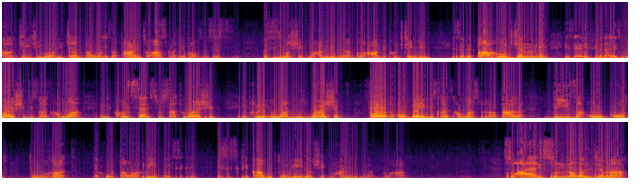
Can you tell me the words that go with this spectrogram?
Our duty we only judge by what is apparent to us, my dear brothers and sisters. This is what Sheikh Muhammad ibn Abdul Wahab continued. He said the Taghut generally is anything that is worshipped besides Allah and it consents to such worship, including the one who's worshipped, followed, obeyed besides Allah subhanahu wa ta'ala. These are all called Tughat. They're called Tawaghid basically. This is Kitab al-Tawheed of Sheikh Muhammad ibn Abdul Wahab. So Ahl Sunnah wal Jama'ah,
